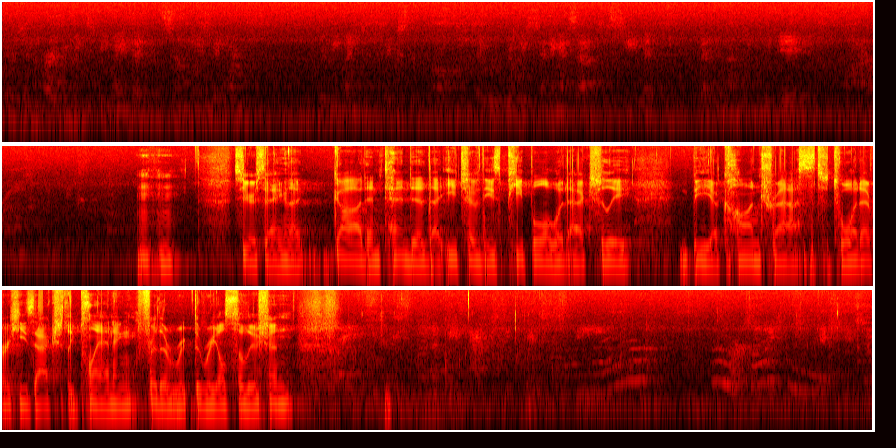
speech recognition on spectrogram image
there's an argument to be made that in some ways they weren't really meant to fix the problem. They were really setting us up to see that, that nothing we did on our own could fix the problem. hmm So you're saying that God intended that each of these people would actually be a contrast to whatever He's actually planning for the, the real solution? Right? Because none of these actually fixed the our relationship issue so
